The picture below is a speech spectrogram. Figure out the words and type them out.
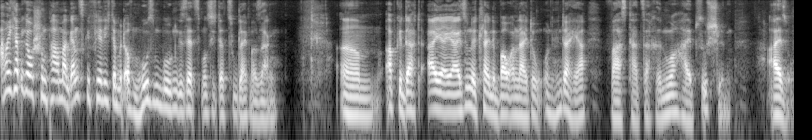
aber ich habe mich auch schon ein paar Mal ganz gefährlich damit auf den Hosenboden gesetzt, muss ich dazu gleich mal sagen ähm, abgedacht, ah ja, ja, so eine kleine Bauanleitung und hinterher war es Tatsache nur halb so schlimm. Also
